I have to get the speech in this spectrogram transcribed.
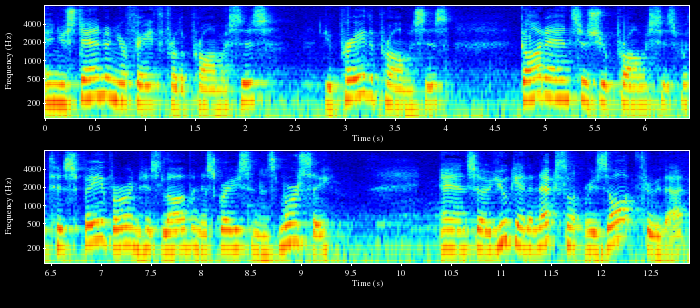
and you stand on your faith for the promises. You pray the promises. God answers your promises with His favor and His love and His grace and His mercy. And so you get an excellent result through that,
